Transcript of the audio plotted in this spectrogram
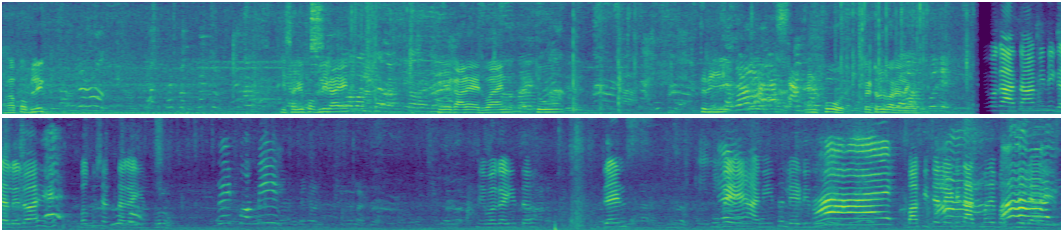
बघा पब्लिक. ही सगळी पब्लिक आहे. हे गाड्या आहेत. One two three and four petrol भरायला गेले. हे बघा आता आम्ही निघालेलो आहे. बघू शकता गाईज हे बघा इथं. जेंट्स उभे आहे आणि इथं लेडीज बाकीच्या लेडीज आतमध्ये बसलेल्या आहेत.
